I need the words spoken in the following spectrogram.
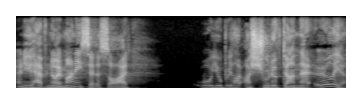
and you have no money set aside, well, you'll be like, I should have done that earlier.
